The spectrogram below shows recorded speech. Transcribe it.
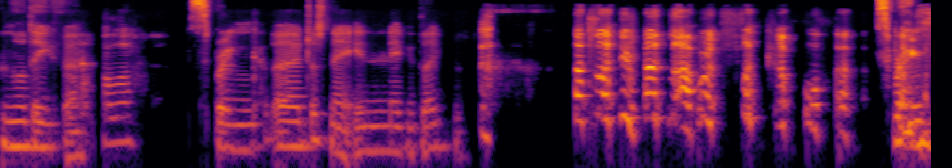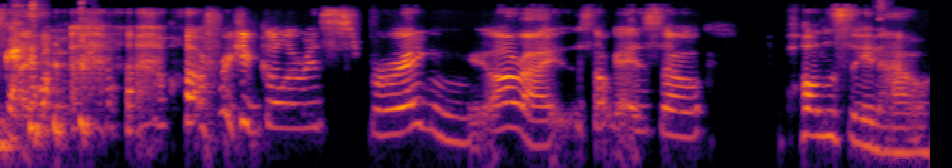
they'll do for Hello. Spring. Uh, just na- in navy blue. I thought you meant that was the colour. Spring. Like, what, what freaking colour is spring? All right, stop getting so poncy now.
